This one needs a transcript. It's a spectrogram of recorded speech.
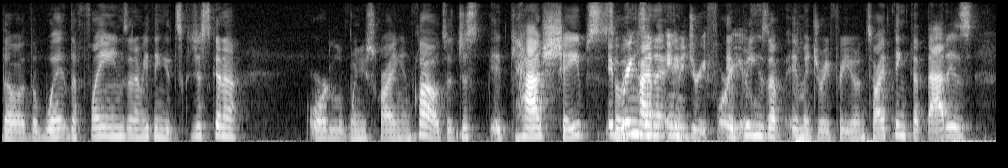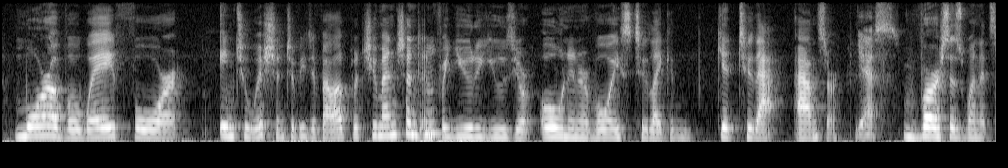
The the way the flames and everything, it's just gonna or when you're scrying in clouds, it just it has shapes. It so brings kinda- up it- imagery for it you. It brings up imagery for you and so i think that that is more of a way for intuition to be developed which you mentioned Mm-hmm. and for you to use your own inner voice to like get to that answer yes. versus when it's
